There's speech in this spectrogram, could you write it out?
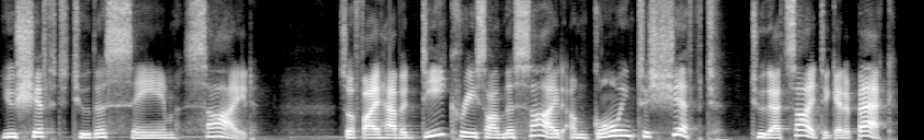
you shift to the same side. So if I have a decrease on this side, I'm going to shift to that side to get it back.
